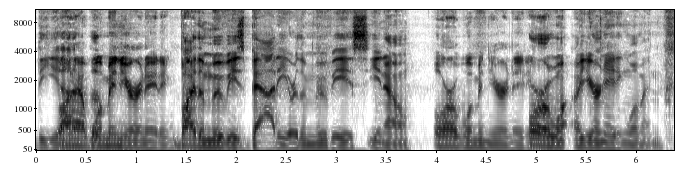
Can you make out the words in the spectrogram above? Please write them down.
the by uh, a the- woman urinating, by the movie's baddie or the movie's you know or a woman urinating. or a, a urinating woman.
